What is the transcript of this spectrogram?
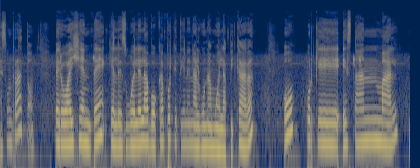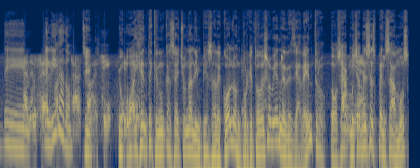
es un rato. Pero hay gente que les huele la boca porque tienen alguna muela picada o porque están mal de, enfermos. del hígado. Sí. O- sí, O hay gente que nunca se ha hecho una limpieza de colon, porque todo eso viene desde adentro. O sea, También. muchas veces pensamos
